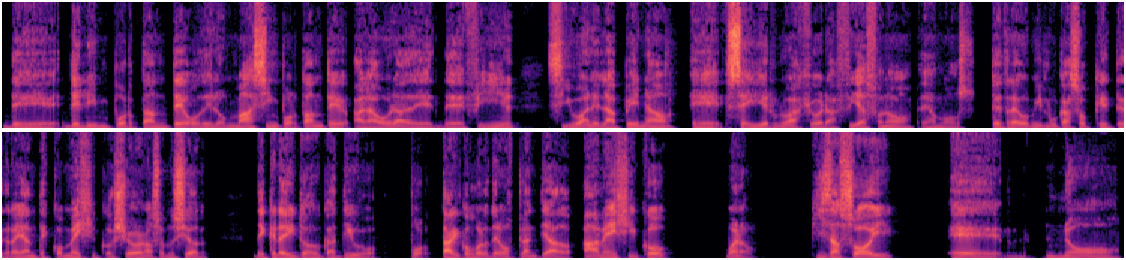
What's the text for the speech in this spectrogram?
de, lo importante o de lo más importante a la hora de, definir si vale la pena eh, seguir nuevas geografías o no. Digamos, te traigo el mismo caso que te traía antes con México. Llevar una solución de crédito educativo por, tal como lo tenemos planteado a México, bueno, quizás hoy eh, no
